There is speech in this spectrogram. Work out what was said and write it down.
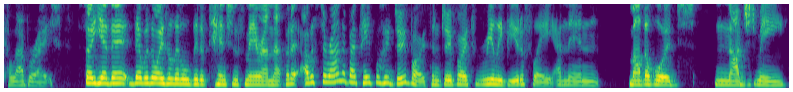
collaborate so yeah there, there was always a little bit of tension for me around that but i was surrounded by people who do both and do both really beautifully and then motherhood nudged me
